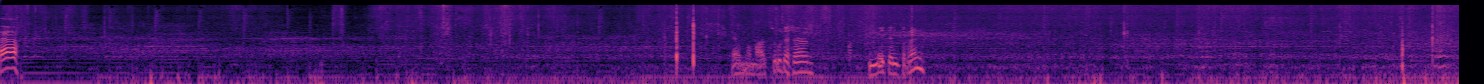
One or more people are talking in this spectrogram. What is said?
Kuckuck. Na. Hören wir mal zu, das ist mittendrin. Hoppala.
